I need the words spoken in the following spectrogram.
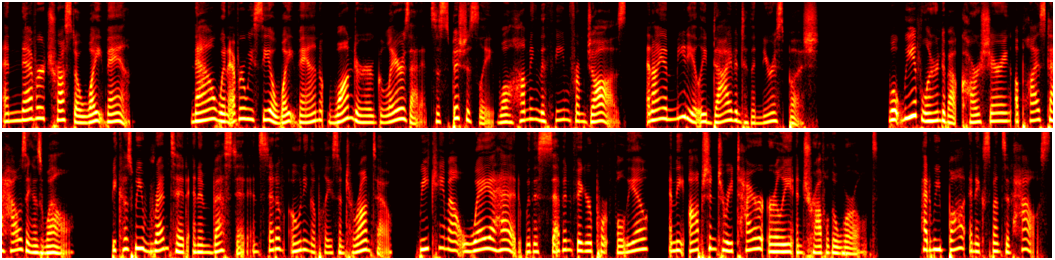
and never trust a white van. Now, whenever we see a white van, Wanderer glares at it suspiciously while humming the theme from Jaws, and I immediately dive into the nearest bush. What we've learned about car sharing applies to housing as well. Because we rented and invested instead of owning a place in Toronto, we came out way ahead with a seven figure portfolio and the option to retire early and travel the world. Had we bought an expensive house,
